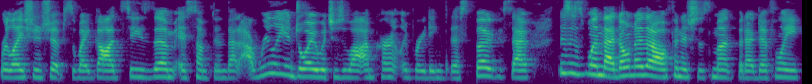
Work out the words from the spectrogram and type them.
relationships the way God sees them is something that I really enjoy, which is why I'm currently reading this book. So, this is one that I don't know that I'll finish this month, but I definitely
